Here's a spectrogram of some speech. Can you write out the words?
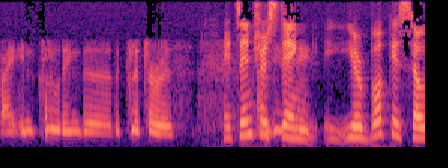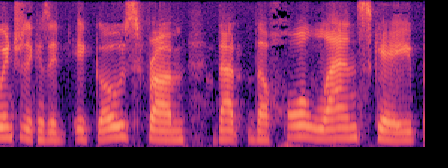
by including the, the clitoris. It's interesting. Your book is so interesting because it, it goes from that the whole landscape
